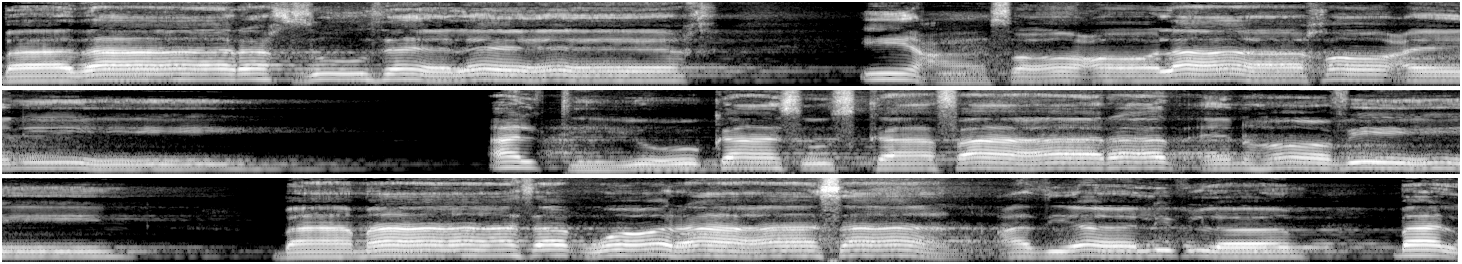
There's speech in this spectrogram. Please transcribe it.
بذارخ ذو ثلاخ إعصى علاخو عيني التيو كاسوس كفارذ انهوفين بما ثغور آسان عذيا لفلم بل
